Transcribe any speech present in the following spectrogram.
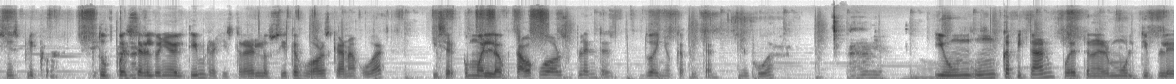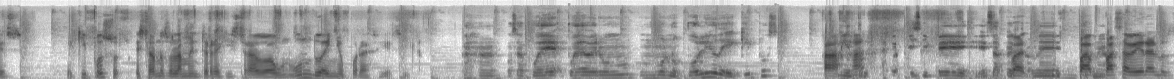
¿Sí me explico? Tú puedes ser el dueño del team, registrar los siete jugadores que van a jugar y ser como el octavo jugador suplente, dueño capitán, sin jugar. Ah, mira. Y un, un, capitán puede tener múltiples equipos estando solamente registrado a un, un dueño, por así decirlo. Ajá, o sea, puede, puede haber un, un monopolio de equipos Ajá. mientras participe esa persona. Va, va, vas a ver a los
